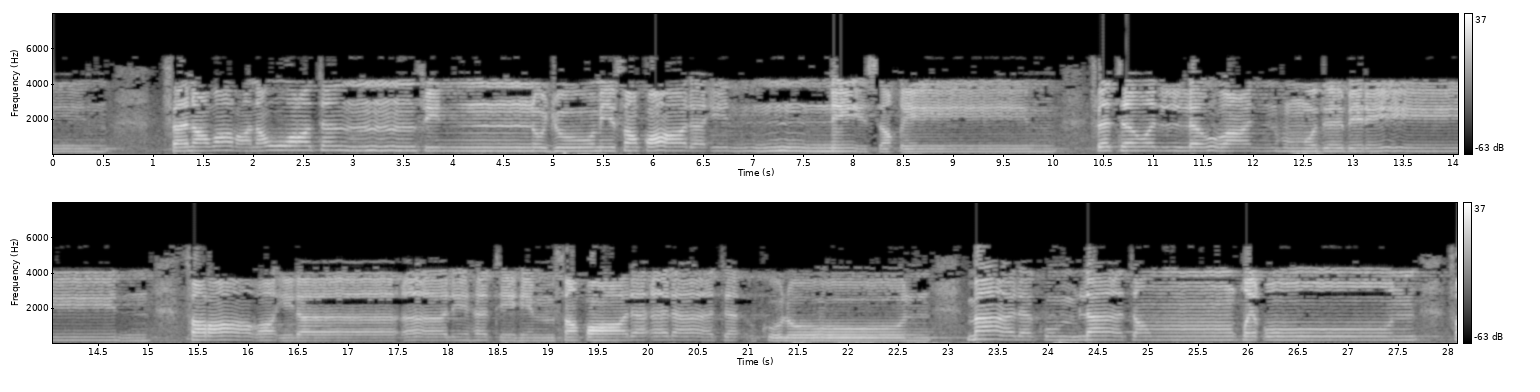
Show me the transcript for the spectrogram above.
فنظر نورة في النجوم فقال إني سقيم فتولوا عنه مدبرين فراغ إلى آلهتهم فقال ألا تأكلون ما لكم لا تنطقون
